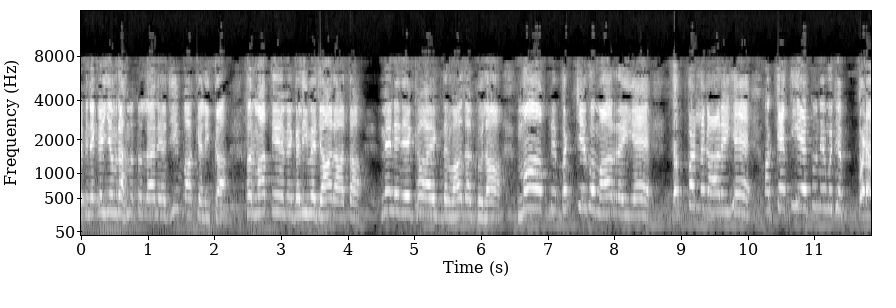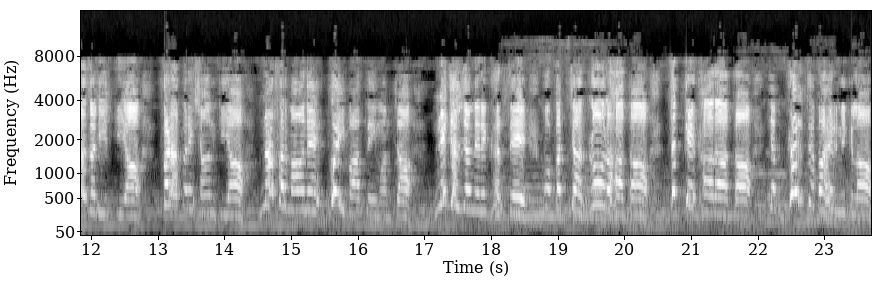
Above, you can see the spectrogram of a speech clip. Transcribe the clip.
इबन कय्यम रहमतुल्लाह ने अजीब वाक्य लिखा। फरमाते हैं, मैं गली में जा रहा था। मैंने देखा, एक दरवाज़ा खुला। माँ अपने बच्चे को मार रही है, थप्पड़ लगा रही है और कहती है, तूने मुझे बड़ा जलील किया। बड़ा परेशान किया। ना फरमान है, कोई बात नहीं मानता निकल जा मेरे घर से। वो बच्चा रो रहा था, धक्के खा रहा था। जब घर से बाहर निकला,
